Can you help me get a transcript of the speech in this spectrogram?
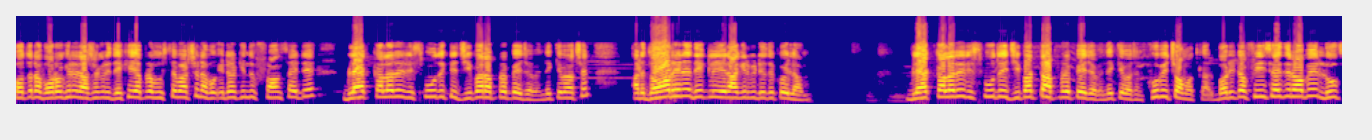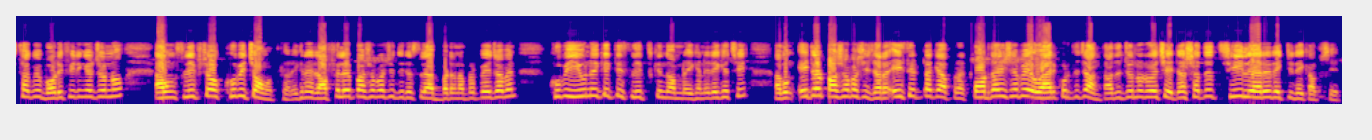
কতটা বড় ঘিরের, আশা করি দেখেই আপনারা বুঝতে পারছেন। এবং এটার কিন্তু ফ্রন্ট সাইডে ব্ল্যাক কালারের স্মুথ একটি জিপার আপনারা পেয়ে যাবেন। দেখতে পাচ্ছেন? আর ধর এনে দেখলে এর আগের ভিডিওতে কইলাম। ব্ল্যাক কালারের স্মুথ এই জিপারটা আপনারা পেয়ে যাবেন, দেখতে পাচ্ছেন? খুবই চমৎকার। বডিটা ফ্রি সাইজের হবে লুপ থাকবে বডি ফিটিং এর জন্য, এবং স্লিপসটাও খুবই চমৎকার। এখানে রাফেলের পাশাপাশি দুটো স্ল্যাব বাটন আপনারা পেয়ে যাবেন। খুবই ইউনিক একটি স্লিপস কিন্তু আমরা এখানে রেখেছি, এবং এটার পাশাপাশি যারা এই সেটটাকে আপনারা পর্দা হিসেবে ওয়্যার করতে চান, তাদের জন্য রয়েছে এটার সাথে থ্রি লেয়ারের একটি নেকআপ সেট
